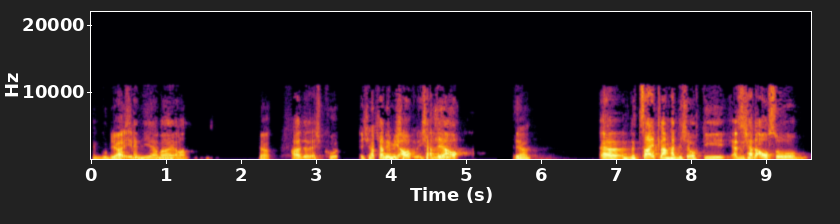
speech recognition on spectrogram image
Ein gut Ja, eben, Handy dabei, genau. aber. Ja. Aber das ist echt cool. Ich Ich hatte nämlich auch, ich hatte ja auch Ja, äh, eine Zeit lang hatte ich auch die, also ich hatte auch so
